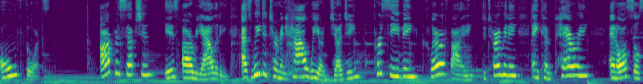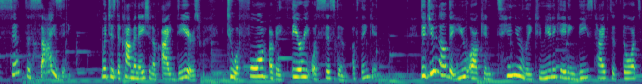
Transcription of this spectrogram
own thoughts. Our perception is our reality as we determine how we are judging, perceiving, clarifying, determining, and comparing, and also synthesizing, which is the combination of ideas to a form of a theory or system of thinking. Did you know that you are continually communicating these types of thoughts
